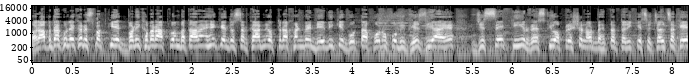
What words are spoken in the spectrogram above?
और आपदा को लेकर इस वक्त की एक बड़ी खबर आपको हम बता रहे हैं। केंद्र सरकार ने उत्तराखंड में नेवी के गोताखोरों को भी भेज दिया है, जिससे कि रेस्क्यू ऑपरेशन और बेहतर तरीके से चल सके।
